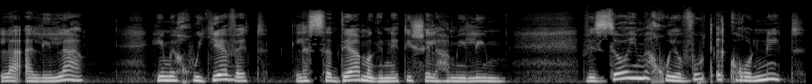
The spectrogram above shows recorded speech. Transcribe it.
לעלילה, היא מחויבת לשדה המגנטי של המילים. וזוהי מחויבות עקרונית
